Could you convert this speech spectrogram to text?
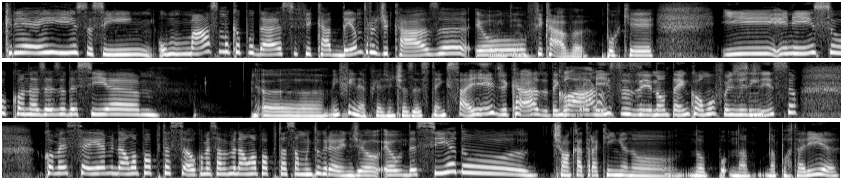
criei isso, assim, o máximo que eu pudesse ficar dentro de casa, Eu eu, ficava. Porque. E, e nisso, quando às vezes eu descia. ah, enfim, né? Porque a gente às vezes tem que sair de casa, tem Claro. compromissos e não tem como fugir Sim. disso. Comecei a me dar uma palpitação, eu começava a me dar uma palpitação muito grande. Eu, eu descia do. Tinha uma catraquinha no, no- na, na portaria,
